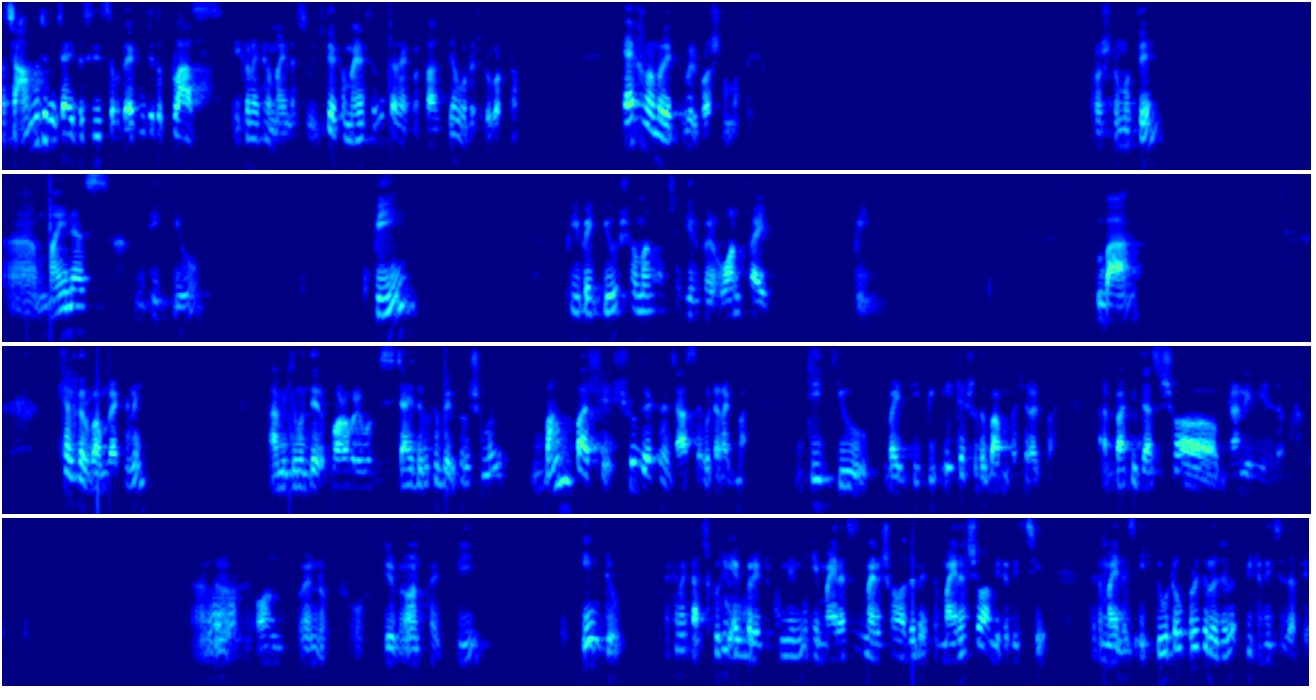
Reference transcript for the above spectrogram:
আচ্ছা আমরা যদি চাইতে সিরিজ থাকতো এখন যেহেতু প্লাস এখানে এখানে মাইনাস হবে, যদি এখন মাইনাস হবে, তাহলে এখন প্লাস দিয়ে আমরা শুরু করতাম। এখন আমরা দেখতে পারি প্রশ্ন মতে। প্রশ্ন মতে minus D Q P P by Q সমান হচ্ছে zero point one five P বা, খেয়াল করব আমরা এখানে। আমি তোমাদের বরাবরই বলতেছি, চাহিদা পরীক্ষা বের করার সময় বাম পাশে শুধু এখানে যা আছে ওটা রাখবা। ডি কিউ বাই ডিপি এটা শুধু বাম পাশে রাখবা। আর বাকি যা আছে সব ডানে নিয়ে যাবা। ওয়ান ফাইভ পি ইন্টু এখানে কাজ করি, একবার এটা নিয়ে নিই, এই মাইনাস মাইনাস সহ যাবে। তো মাইনাস সহ আমি এটা দিচ্ছি, তাহলে মাইনাস এই কিউটা উপরে চলে যাবে পিটা নিচে যাবে।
